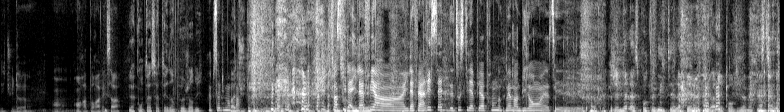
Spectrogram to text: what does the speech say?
d'études en, en, rapport avec ça. La compta, ça t'aide un peu aujourd'hui? Absolument pas. Pas du tout. Je pense qu'il a, il a, fait un, il a fait un reset de tout ce qu'il a pu apprendre, donc même un bilan. Euh, c'est... J'aime bien la spontanéité à laquelle tu as répondu à ma question.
